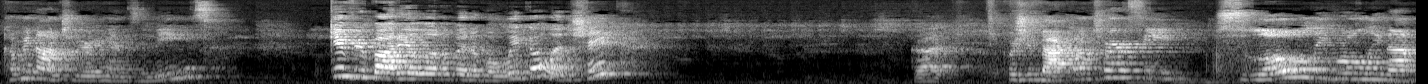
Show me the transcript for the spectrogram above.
Coming onto your hands and knees. Give your body a little bit of a wiggle and shake. Good. Pushing back onto our feet, slowly rolling up.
